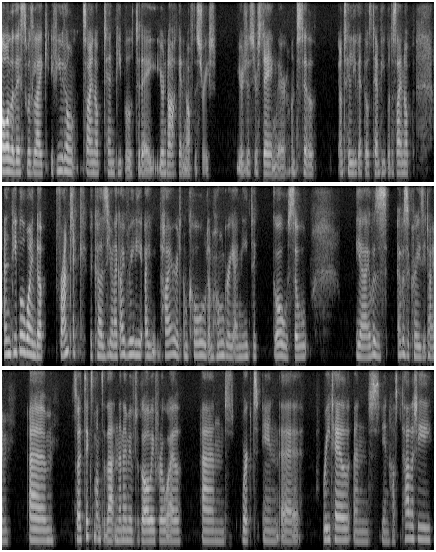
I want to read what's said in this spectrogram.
all of this was like, if you don't sign up 10 people today, you're not getting off the street. You're just, you're staying there until until you get those 10 people to sign up and people wind up frantic because you're like i really i'm tired i'm cold i'm hungry i need to go so yeah it was it was a crazy time um so i had six months of that and then i moved to galway for a while and worked in uh, retail and in hospitality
